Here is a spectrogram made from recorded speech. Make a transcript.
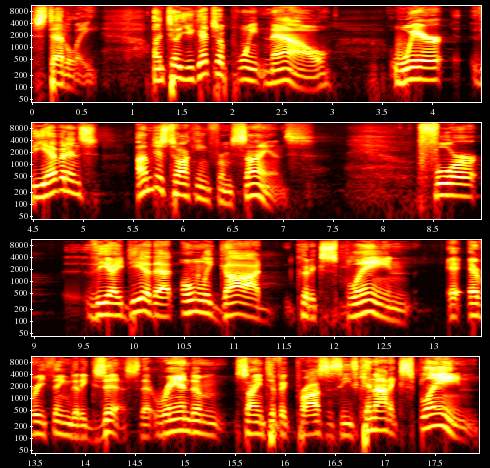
steadily, until you get to a point now where the evidence, I'm just talking from science, for the idea that only God could explain everything that exists, that random scientific processes cannot explain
